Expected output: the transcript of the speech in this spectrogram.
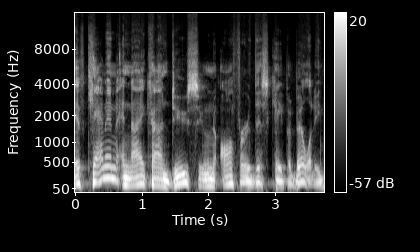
If Canon and Nikon do soon offer this capability,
